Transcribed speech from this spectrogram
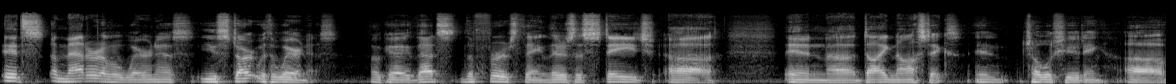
it's a matter of awareness. You start with awareness. Okay, that's the first thing. There's a stage uh, in uh, diagnostics in troubleshooting uh,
